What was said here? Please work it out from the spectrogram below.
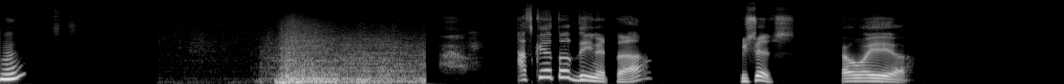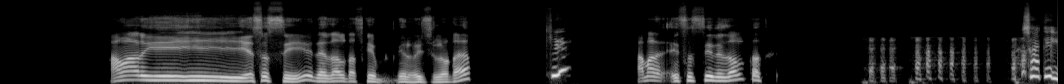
হুম? আজকে তো দিন একটা বিশেষ? আমার এসএসসি রেজাল্ট আজকে বের হয়েছিল না। কি? আমার এসএসসি রেজাল্ট শাকিল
